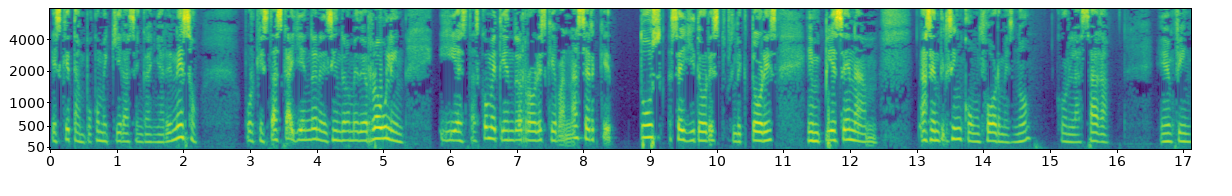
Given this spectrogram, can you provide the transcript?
es que tampoco me quieras engañar en eso, porque estás cayendo en el síndrome de Rowling y estás cometiendo errores que van a hacer que tus seguidores, tus lectores, empiecen a, a sentirse inconformes, ¿no? Con la saga. En fin,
